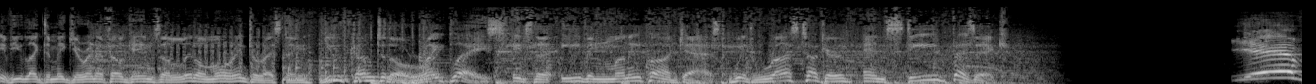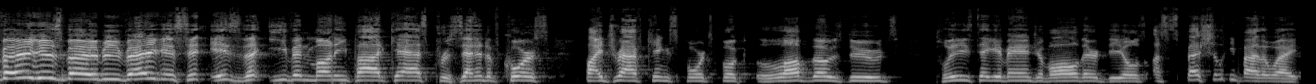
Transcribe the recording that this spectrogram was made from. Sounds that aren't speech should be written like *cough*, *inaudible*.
If you'd like to make your NFL games a little more interesting, you've come to the right place. It's the Even Money Podcast with Ross Tucker and Steve Fezzik. Yeah, Vegas, baby, Vegas. It is the Even Money Podcast, presented, of course, by DraftKings Sportsbook. Love those dudes. Please take advantage of all their deals, especially, *laughs* by the way,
